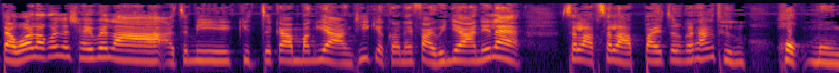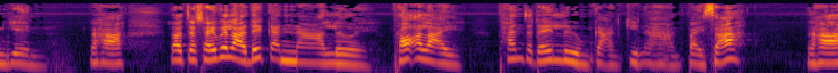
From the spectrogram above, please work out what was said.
แต่ว่าเราก็จะใช้เวลาอาจจะมีกิจกรรมบางอย่างที่เกี่ยวกับในฝ่ายวิญญาณนี่แหละ สลับสลับไปจนกระทั่งถึง 6 โมงเย็นนะคะ เราจะใช้เวลาด้วยกันนานเลย เพราะอะไรท่านจะได้ลืมการกินอาหารไปซะนะคะ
